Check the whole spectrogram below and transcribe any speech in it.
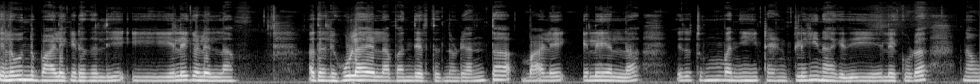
ಕೆಲವೊಂದು ಬಾಳೆ ಗಿಡದಲ್ಲಿ ಈ ಎಲೆಗಳೆಲ್ಲ ಅದರಲ್ಲಿ ಹುಳ ಎಲ್ಲ ಬಂದಿರ್ತದೆ ನೋಡಿ ಅಂಥ ಬಾಳೆ ಎಲೆಯೆಲ್ಲ ಇದು ತುಂಬ ನೀಟ್ ಆ್ಯಂಡ್ ಕ್ಲೀನ್ ಆಗಿದೆ. ಈ ಎಲೆ ಕೂಡ ನಾವು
